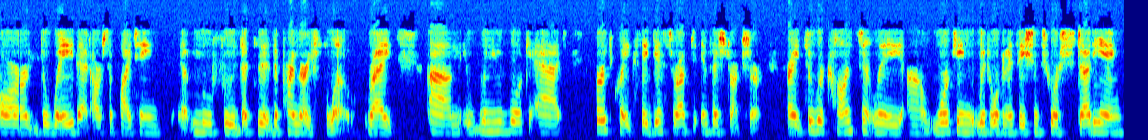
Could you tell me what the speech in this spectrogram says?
are the way that our supply chains uh, move food. That's the, the primary flow, right? Um, when you look at earthquakes, they disrupt infrastructure, right? So we're constantly uh, working with organizations who are studying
